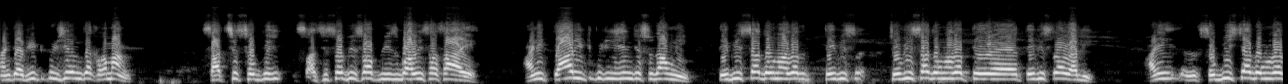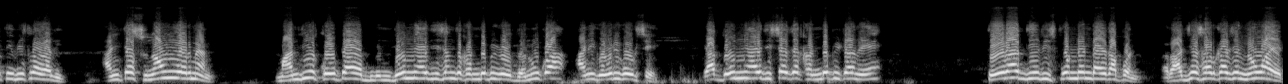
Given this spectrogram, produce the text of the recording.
आणि त्या रिट पिटिशनचा क्रमांक सातशे सव्वीस सातशे सव्वीस ऑफ वीस बावीस असा आहे. आणि त्या रिट पिटिशनची सुनावणी तेवीसचा दोन हजार तेवीस चोवीसचा दोन हजार ते तेवीसला झाली. आणि सव्वीसच्या दोन हजार तेवीसला झाली. आणि त्या सुनावणी दरम्यान माननीय कोर्टा दोन न्यायाधीशांचं खंडपीठ होतं धनुका आणि गौरी गोडसे. या दोन न्यायाधीशाच्या खंडपीठाने तेरा जे रिस्पॉन्डंट आहेत आपण राज्य सरकारचे नऊ आहेत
